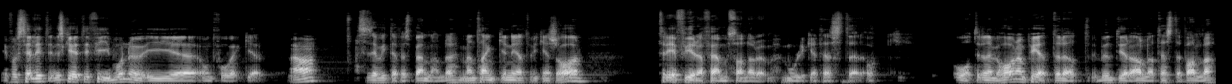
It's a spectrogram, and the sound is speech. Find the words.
Vi får se lite, vi ska ju till FIBO nu i, eh, om två veckor. Ja. Så det är för spännande, men tanken är att vi kanske har tre, fyra, fem sådana rum med olika tester och återigen när vi har en Peter att vi behöver inte göra alla tester på alla.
